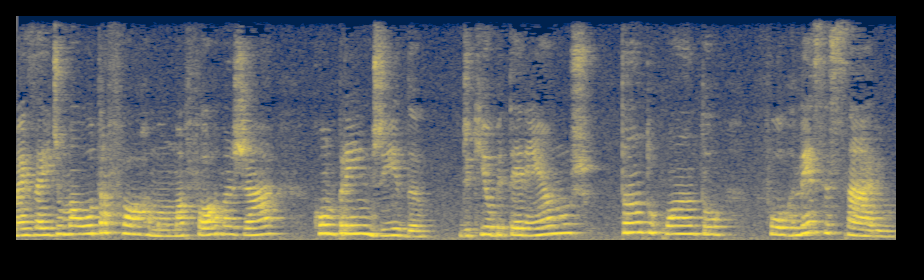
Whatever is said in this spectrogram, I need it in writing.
mas aí de uma outra forma, uma forma já compreendida de que obteremos tanto quanto for necessário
